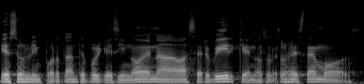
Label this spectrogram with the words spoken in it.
eso es lo importante, porque si no, de nada va a servir que nosotros estemos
